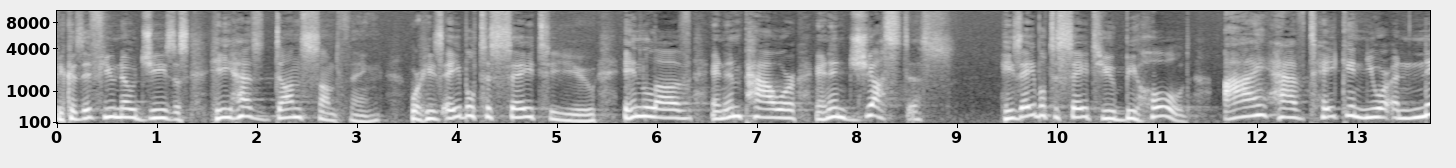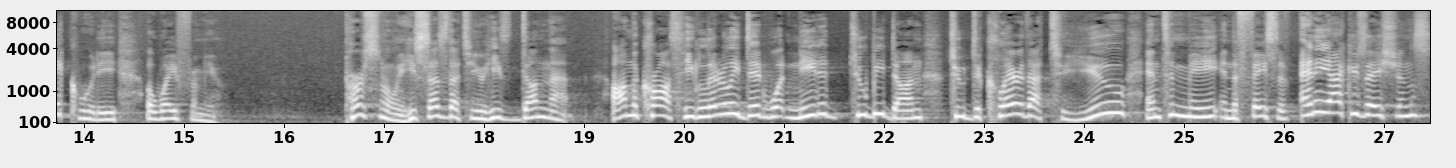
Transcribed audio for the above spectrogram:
Because if you know Jesus, he has done something where he's able to say to you, in love and in power and in justice, he's able to say to you, Behold, I have taken your iniquity away from you. Personally, he says that to you, he's done that on the cross, he literally did what needed to be done to declare that to you and to me in the face of any accusations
